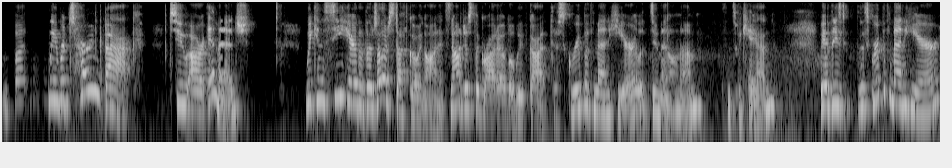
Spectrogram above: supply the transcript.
But we return back to our image, we can see here that there's other stuff going on. It's not just the grotto, but we've got this group of men here. Let's zoom in on them since we can. We have these this group of men here.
